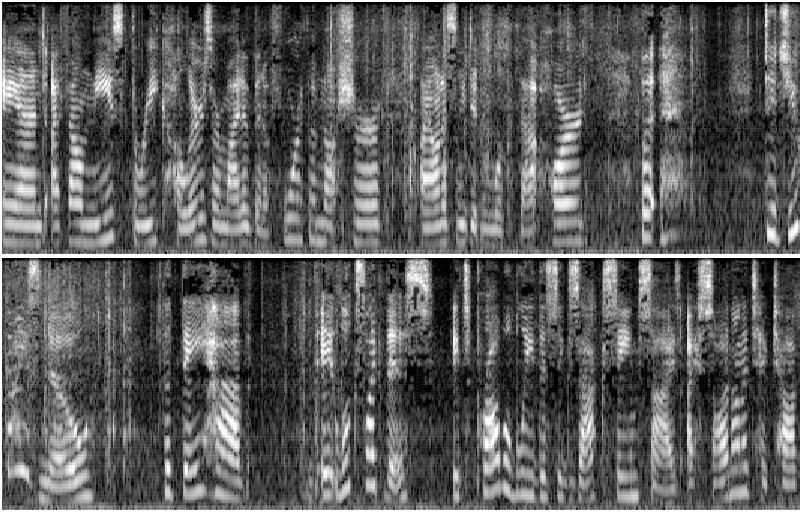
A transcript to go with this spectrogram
And I found these three colors. There might have been a fourth, I'm not sure. I honestly didn't look that hard. But did you guys know that they have, it looks like this, it's probably this exact same size. I saw it on a TikTok.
